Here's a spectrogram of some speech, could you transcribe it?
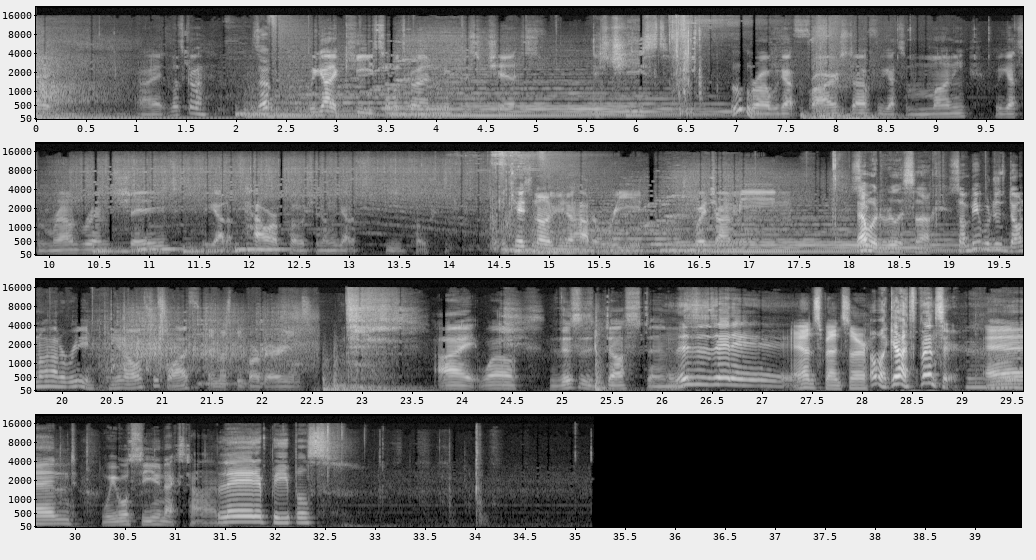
All right, let's go. what's up? We got a key, so let's go ahead and move this chest. It's cheese. Ooh. Bro, we got fire stuff, we got some money, we got some round rimmed shades, we got a power potion, and we got a speed potion. In case none of you know how to read, which I mean, That would really suck. some people just don't know how to read. You know, it's just life. They must be barbarians. I well, this is Dustin, And this is Eddie. And Spencer. Oh my God, Spencer. and we will see you next time. Later, peoples.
